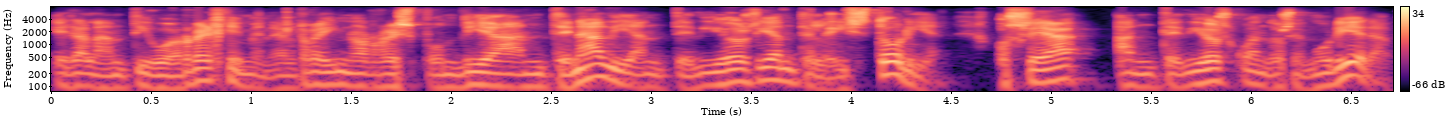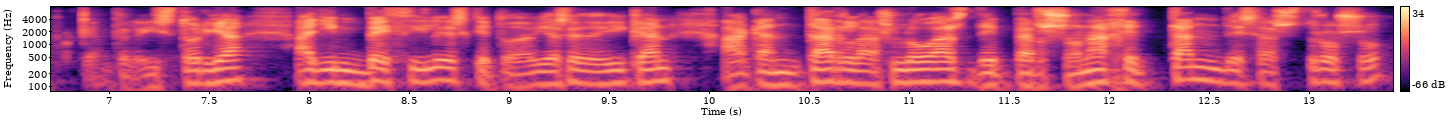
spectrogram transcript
era el antiguo régimen, el rey no respondía ante nadie, ante Dios y ante la historia, o sea, ante Dios cuando se muriera, porque ante la historia hay imbéciles que todavía se dedican a cantar las loas de personaje tan desastroso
